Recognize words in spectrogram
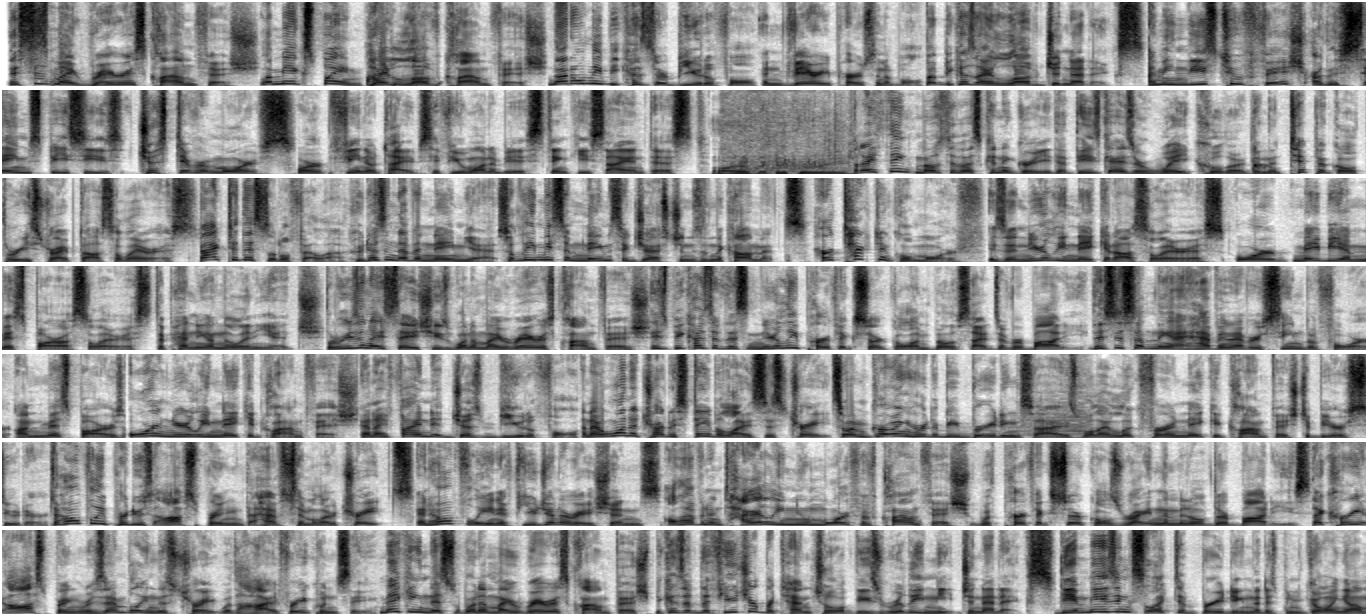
This is my rarest clownfish. Let me explain. I love clownfish, not only because they're beautiful and very personable, but because I love genetics. I mean, these two fish are the same species, just different morphs, or phenotypes if you want to be a stinky scientist. I have a degree. But I think most of us can agree that these guys are way cooler than the typical three-striped Ocellaris. Back to this little fella, who doesn't have a name yet, so leave me some name suggestions in the comments. Her technical morph is a nearly naked Ocellaris, or maybe a misbar Ocellaris, depending on the lineage. The reason I say she's one of my rarest clownfish is because of this nearly perfect circle on both sides of her body. This is something I haven't ever seen before on misbars or nearly naked clownfish, and I find it just beautiful, and I want to try to stabilize this trait. So I'm growing her to be breeding size while I look for a naked clownfish to be her suitor, to hopefully produce offspring that have similar traits. And hopefully in a few generations, I'll have an entirely new morph of clownfish with perfect circles right in the middle of their bodies that create offspring resembling this trait with a high frequency, making this one of my rarest clownfish because of the future potential of these really neat genetics. The amazing selective breeding that has been going on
